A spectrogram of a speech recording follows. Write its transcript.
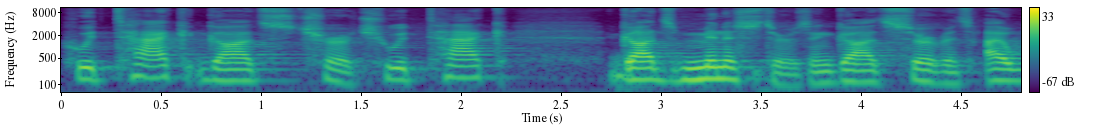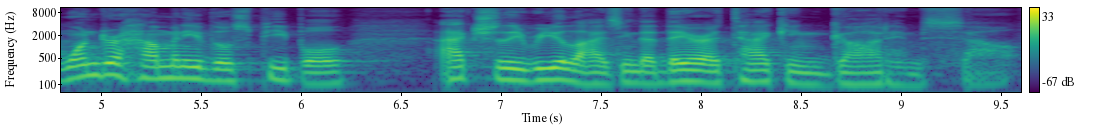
who attack God's church, who attack God's ministers and God's servants, I wonder how many of those people actually realizing that they are attacking God Himself.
